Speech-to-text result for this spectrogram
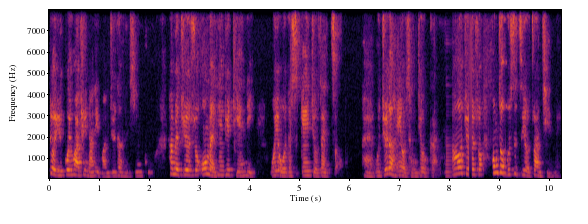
对于规划去哪里玩，觉得很辛苦。他们觉得说，我每天去田里，我有我的 schedule 在走。哎，我觉得很有成就感。然后觉得说，工作不是只有赚钱呢。”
